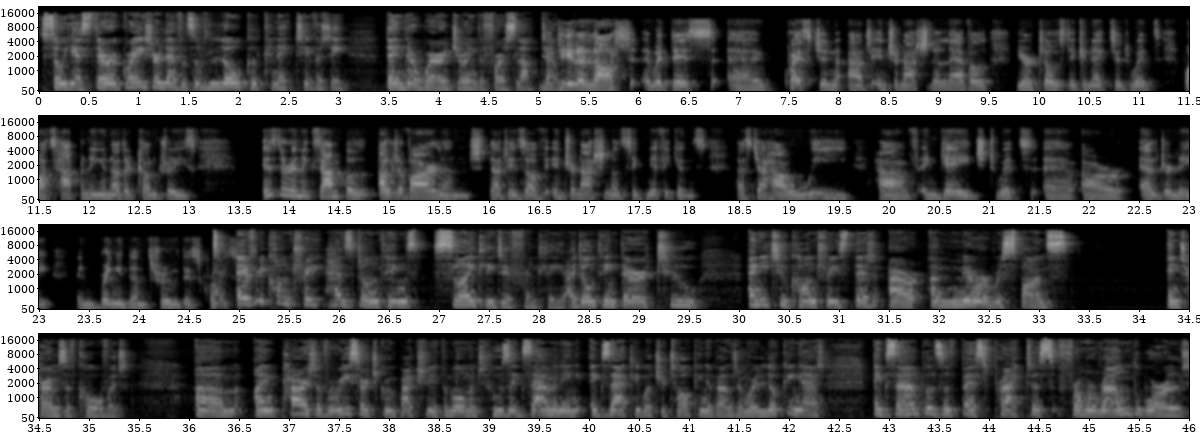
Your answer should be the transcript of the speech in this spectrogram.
So yes, there are greater levels of local connectivity than there were during the first lockdown. You deal a lot with this uh, question at international level. You're closely connected with what's happening in other countries. Is there an example out of Ireland that is of international significance as to how we have engaged with uh, our elderly in bringing them through this crisis? Every country has done things slightly differently. I don't think there are two any two countries that are a mirror response in terms of COVID. Um, I'm part of a research group actually at the moment who's examining exactly what you're talking about, and we're looking at examples of best practice from around the world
